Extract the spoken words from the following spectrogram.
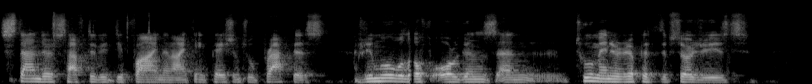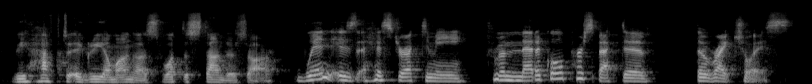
Standards have to be defined, and I think patients who practice removal of organs and too many repetitive surgeries, we have to agree among us what the standards are. When is a hysterectomy, from a medical perspective, the right choice?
